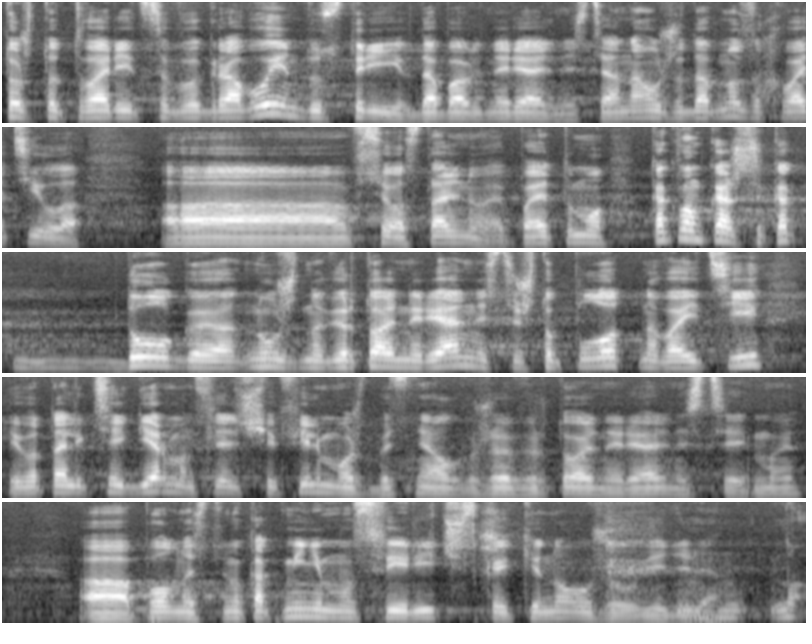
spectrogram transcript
то, что творится в игровой индустрии, в добавленной реальности, она уже давно захватила а, все остальное. Поэтому, как вам кажется, как долго нужно виртуальной реальности, чтобы плотно войти. И вот Алексей Герман следующий фильм, может быть, снял уже в виртуальной реальности. И мы а, полностью, ну как минимум сферическое кино уже увидели. Но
